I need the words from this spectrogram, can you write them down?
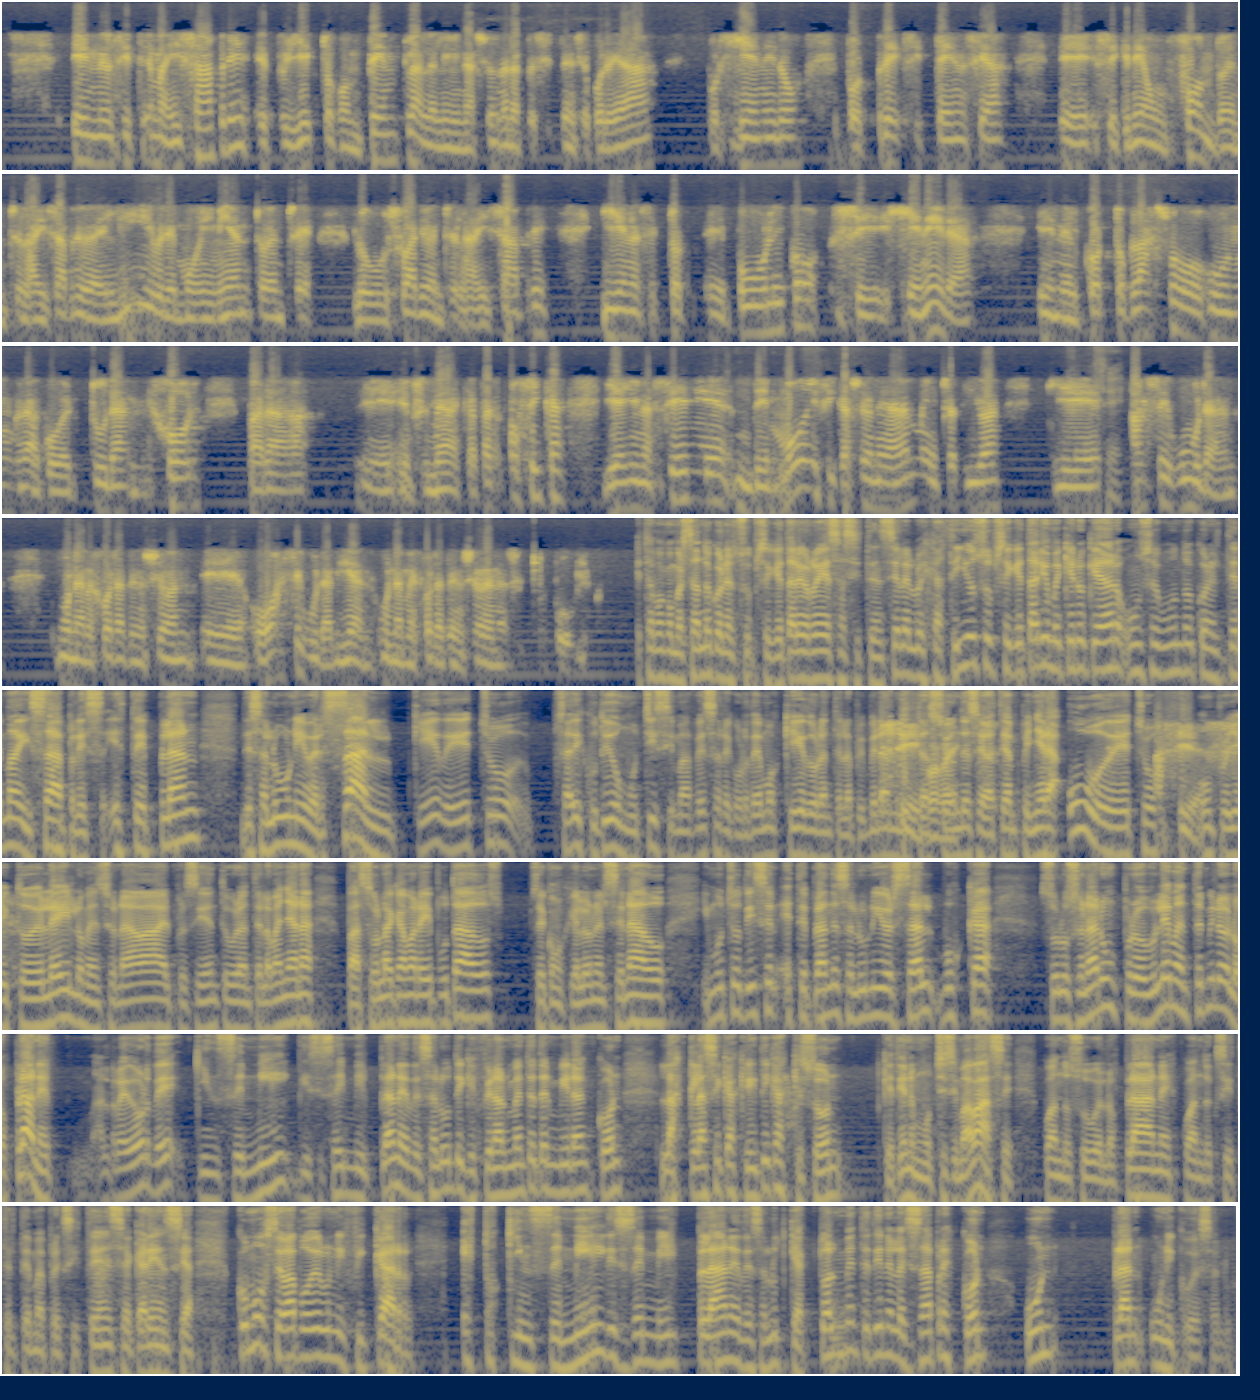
en el sistema ISAPRE, el proyecto contempla la eliminación de la persistencia por edad, por género, por preexistencia, eh, se crea un fondo entre las ISAPRE de libre movimiento entre los usuarios, entre las ISAPRE, y en el sector eh, público se genera en el corto plazo una cobertura mejor para eh, enfermedades catastróficas y hay una serie de modificaciones administrativas que aseguran una mejor atención o asegurarían una mejor atención en el sector público. Estamos conversando con el subsecretario de redes asistenciales Luis Castillo. Subsecretario, me quiero quedar un segundo con el tema de ISAPRES, este plan de salud universal, que de hecho se ha discutido muchísimas veces. Recordemos que durante la primera administración de Sebastián Piñera hubo de hecho un proyecto de ley, lo mencionaba el presidente durante la mañana, pasó en la Cámara de Diputados, se congeló en el Senado, y muchos dicen este plan de salud universal busca solucionar un problema en términos de los planes, alrededor de 15.000, 16.000 planes de salud y que finalmente terminan con las clásicas críticas que son que tienen muchísima base, cuando suben los planes, cuando existe el tema de preexistencia, carencia. ¿Cómo se va a poder unificar estos 15.000, 16.000 planes de salud que actualmente tiene la ISAPRES con un plan único de salud?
